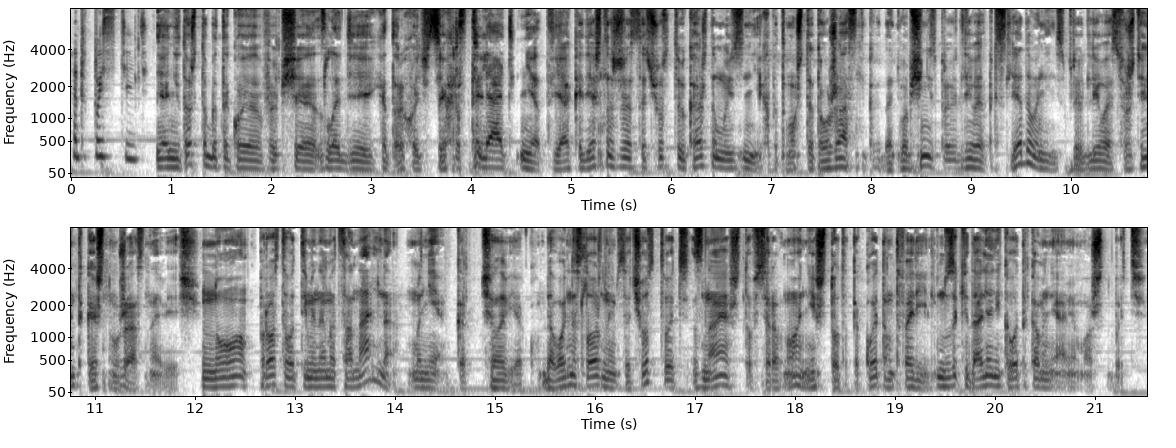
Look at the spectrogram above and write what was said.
отпустить? Я не то чтобы такой вообще злодей, который хочет всех расстрелять. Нет, я, конечно же, сочувствую каждому из них, потому что это ужасно, когда вообще несправедливое преследование, несправедливое осуждение, это, конечно, ужасная вещь. Но просто вот именно эмоционально мне, как человеку, довольно сложно им сочувствовать, зная, что все равно они что-то такое там творили. Ну, закидали они кого-то камнями, может быть,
